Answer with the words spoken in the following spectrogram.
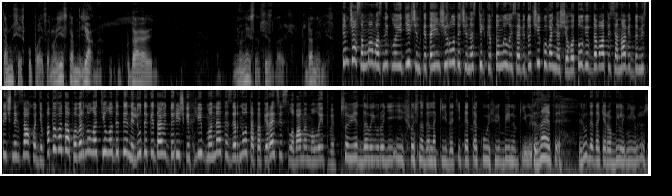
там усі ж купаються. Ну є там ями, куди ну, місно всі знають, туди не ліз. Тим часом мама зниклої дівчинки та інші родичі настільки втомилися від очікування, що готові вдаватися навіть до містичних заходів. Аби вода повернула тіло дитини, люди кидають до річки хліб, монети, зерно та папірець із словами молитви. Совєт дали вроді і щось треба накидати, і п'ятаку, і хлібину кинуть. Знаєте, люди таке робили, ми вже ж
